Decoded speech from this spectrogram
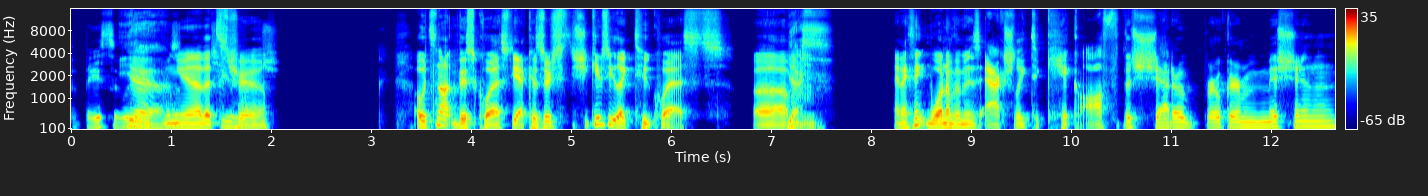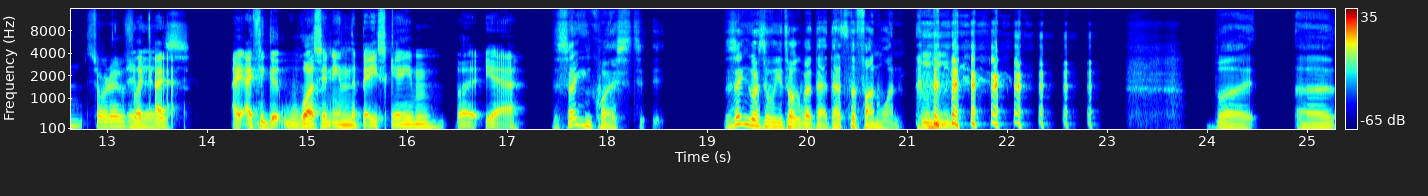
But basically, Yeah. Yeah, that's true. much. Oh, it's not this quest, yeah, because there's she gives you like two quests. Um, yes. And I think one of them is actually to kick off the Shadow Broker mission, sort of. It like I, is. I, I think it wasn't in the base game, but yeah. The second quest, the second quest, if we can talk about that, that's the fun one. Mhm. but uh,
